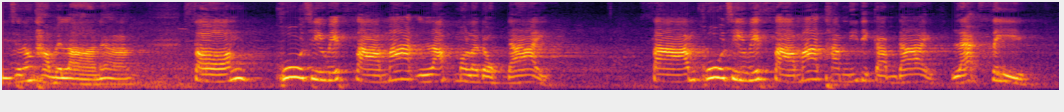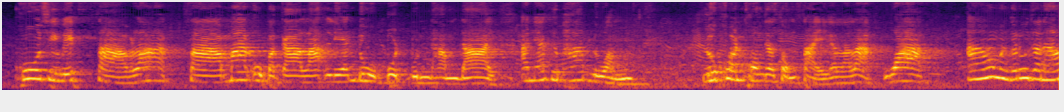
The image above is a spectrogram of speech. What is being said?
ดิฉันต้องทำเวลานะคะสองคู่ชีวิตสามารถรับมรดกได้สามคู่ชีวิตสามารถทำนิติกรรมได้ และสี่ คู่ชีวิตสามารถสามารถอุปการะเลี้ยงดูบุตรบุญธรรมได้ อันนี้คือภาพรวมทุกคนคงจะสงสัยกันแล้วล่ะ ว่า เอ้ามันก็ดูจะเท่า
